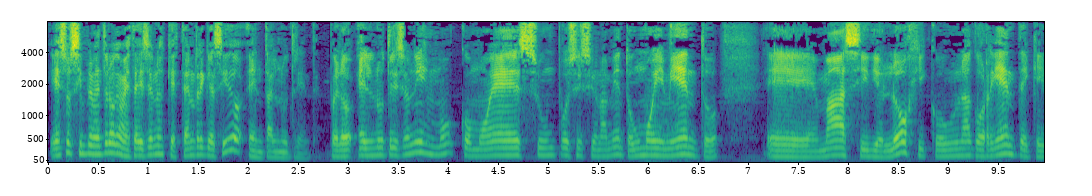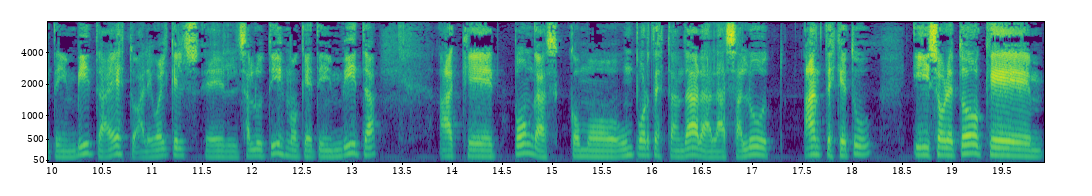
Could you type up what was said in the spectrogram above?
Eso simplemente lo que me está diciendo es que está enriquecido en tal nutriente. Pero el nutricionismo, como es un posicionamiento, un movimiento eh, más ideológico, una corriente que te invita a esto, al igual que el, el salutismo que te invita a que pongas como un porte estándar a la salud antes que tú y sobre todo que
